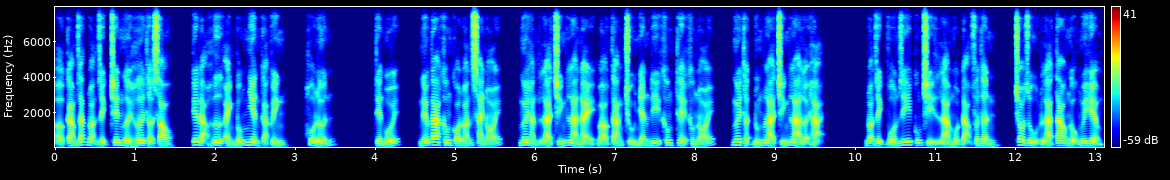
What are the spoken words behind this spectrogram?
Ở cảm giác đoạn dịch trên người hơi thở sau, kia đạo hư ảnh bỗng nhiên cả kinh, hô lớn. Tiền bối, nếu ta không có đoán sai nói, ngươi hẳn là chính là này bảo tàng chủ nhân đi không thể không nói, ngươi thật đúng là chính là lợi hại. Đoạn dịch vốn dĩ cũng chỉ là một đạo phân thân, cho dù là tao ngộ nguy hiểm,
